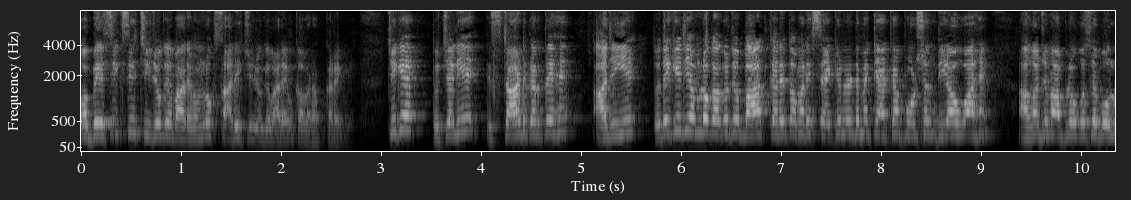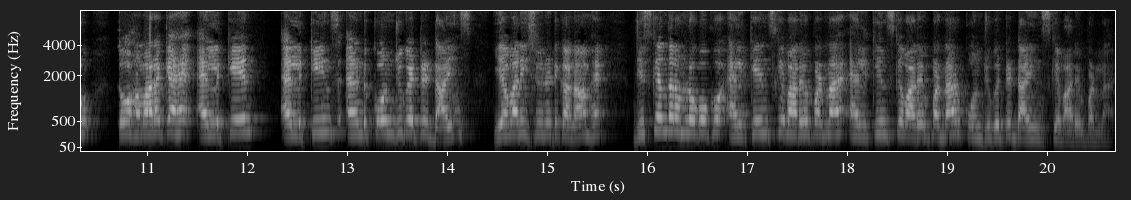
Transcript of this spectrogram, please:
और बेसिक सी चीज़ों के बारे में हम लोग सारी चीज़ों के बारे में कवरअप करेंगे। ठीक है? तो चलिए स्टार्ट करते हैं। आ जाइए। तो देखिए जी, हम लोग अगर जो बात करें तो हमारी सेकंड यूनिट में क्या क्या पोर्शन दिया हुआ है? अगर जो मैं आप लोगों से बोलूँ तो हमारा क्या है? Alkane alkenes and conjugated dienes ये हमारी इस यूनिट का नाम है। जिसके अंदर हम लोगों को एल्केन्स के बारे में पढ़ना है एल्किन्स के बारे में पढ़ना है और कॉन्जुगेटेड डाइन्स के बारे में पढ़ना है।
